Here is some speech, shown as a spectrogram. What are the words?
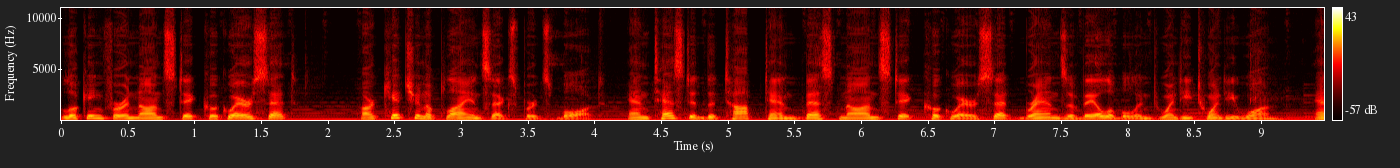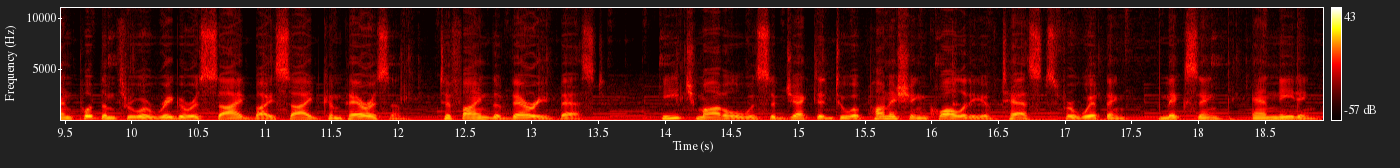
Looking for a non-stick cookware set? Our kitchen appliance experts bought and tested the top 10 best non-stick cookware set brands available in 2021 and put them through a rigorous side-by-side comparison to find the very best. Each model was subjected to a punishing quality of tests for whipping, mixing, and kneading.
